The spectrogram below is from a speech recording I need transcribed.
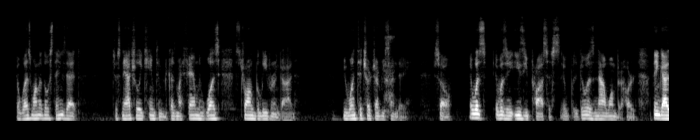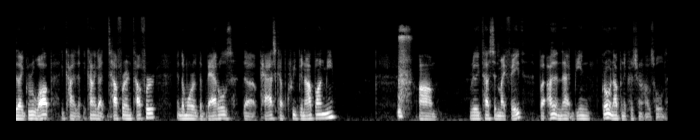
it was one of those things that just naturally came to me because my family was strong believer in God. We went to church every Sunday. So it was it was an easy process. It, it was not one bit hard. I think as I grew up, it kind of it kind of got tougher and tougher, and the more of the battles, the past kept creeping up on me. Um, really tested my faith. But other than that, being growing up in a Christian household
